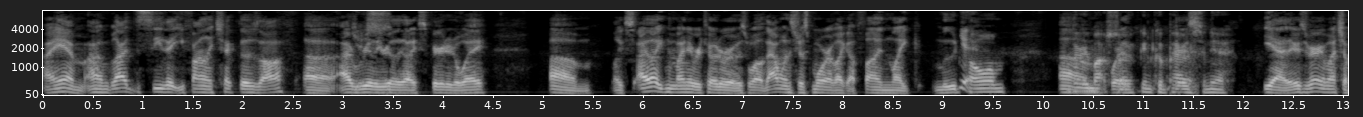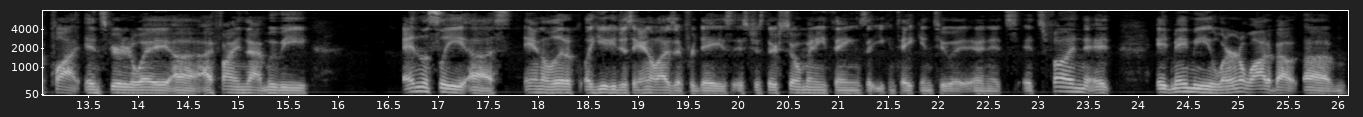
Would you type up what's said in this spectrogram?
I am. I'm glad to see that you finally checked those off. Uh, I Yes. really, really like Spirited Away. Um, like I like My Neighbor Totoro as well. That one's just more of like a fun like mood Yeah. poem. Um, Very much so in comparison, yeah. yeah, there's very much a plot in Spirited Away. Uh, I find that movie endlessly uh, analytical. Like you could just analyze it for days. It's just there's so many things that you can take into it, and it's it's fun. It it made me learn a lot about um,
